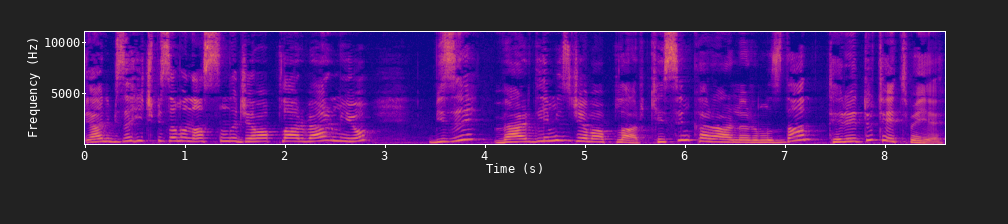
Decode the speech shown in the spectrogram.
Yani bize hiçbir zaman aslında cevaplar vermiyor. Bizi verdiğimiz cevaplar kesin kararlarımızdan tereddüt etmeye,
